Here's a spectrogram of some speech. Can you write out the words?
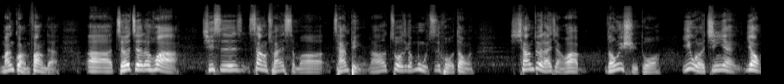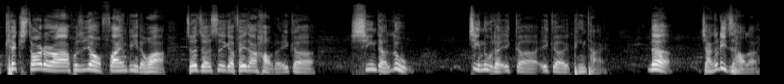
蛮广泛的，呃，啧啧的话。其实上传什么产品，然后做这个募资活动，相对来讲的话容易许多。以我的经验，用 Kickstarter 啊，或是用 Flying V 的话，泽泽是一个非常好的一个新的路进入的一个一个平台。那讲个例子好了，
